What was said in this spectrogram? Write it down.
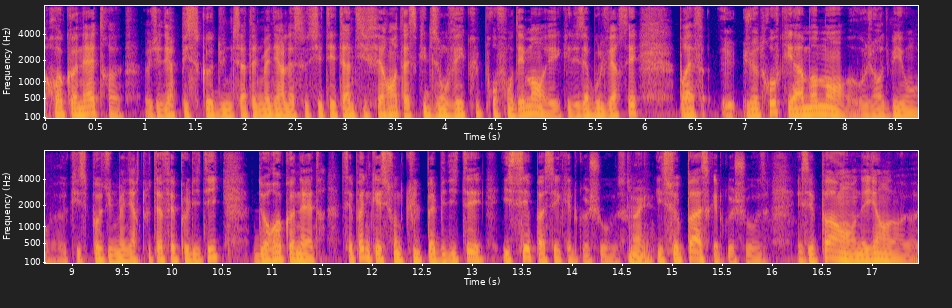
reconnaître, euh, je veux dire, puisque d'une certaine manière la société est indifférente à ce qu'ils ont vécu profondément et qui les a bouleversés. Bref, je trouve qu'il y a un moment aujourd'hui qui se pose d'une manière tout à fait politique de reconnaître. C'est pas une question de culpabilité. Il s'est passé quelque chose. Il se passe quelque chose. Et c'est pas en ayant euh,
